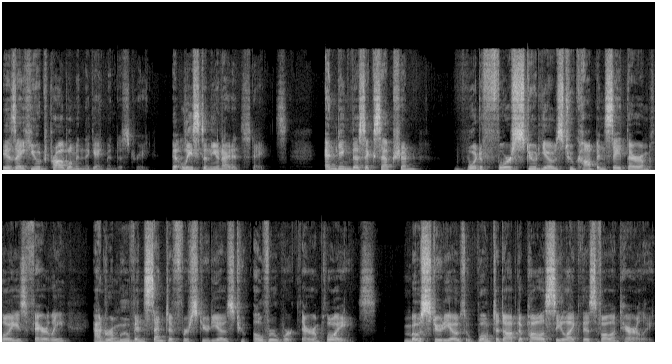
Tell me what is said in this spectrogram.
is a huge problem in the game industry, at least in the United States. Ending this exception would force studios to compensate their employees fairly and remove incentive for studios to overwork their employees. Most studios won't adopt a policy like this voluntarily,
